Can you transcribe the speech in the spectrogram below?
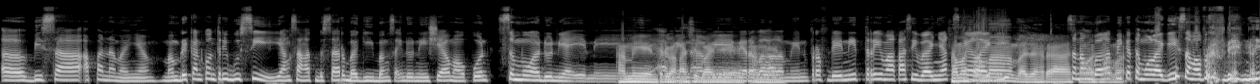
eh, bisa apa namanya memberikan kontribusi yang sangat besar bagi bangsa Indonesia maupun semua dunia ini. Amin, terima kasih amin, banyak. ya Amin. Alamin. Prof Denny terima kasih banyak sekali lagi. Sama-sama Mbak Zahra. Senang banget nih ketemu lagi sama Prof Denny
